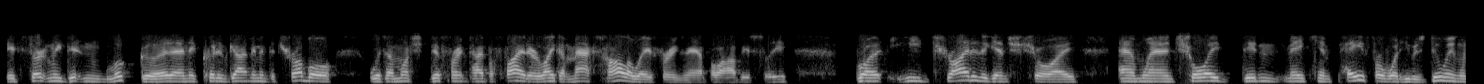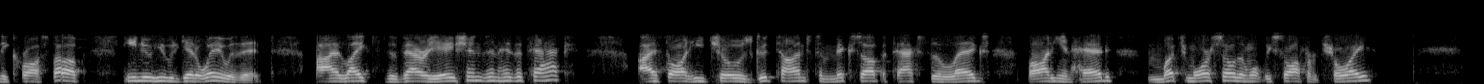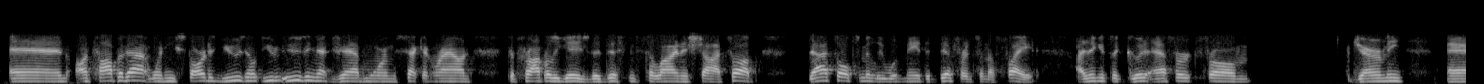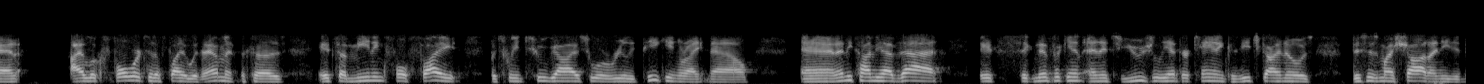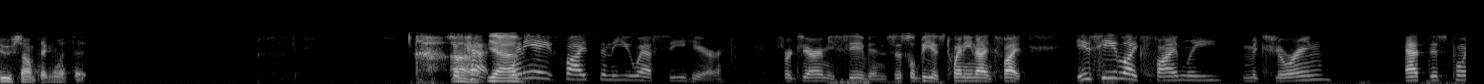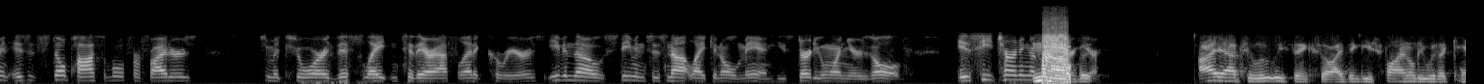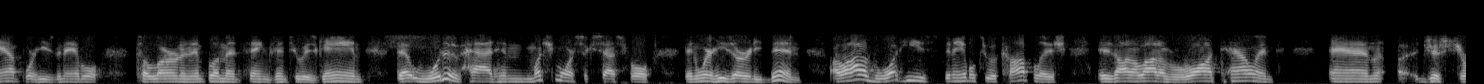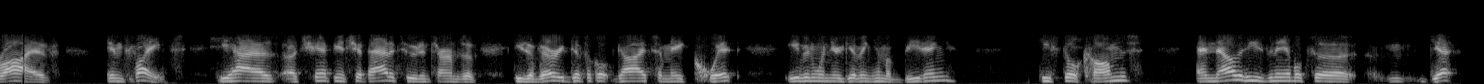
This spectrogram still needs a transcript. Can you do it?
It certainly didn't look good, and it could have gotten him into trouble with a much different type of fighter, like a Max Holloway, for example, obviously. But he tried it against Choi, and when Choi didn't make him pay for what he was doing when he crossed up, he knew he would get away with it. I liked the variations in his attack. I thought he chose good times to mix up attacks to the legs, body, and head, much more so than what we saw from Choi. And on top of that, when he started using using that jab more in the second round to properly gauge the distance to line his shots up, that's ultimately what made the difference in the fight. I think it's a good effort from Jeremy, and I look forward to the fight with Emmett because it's a meaningful fight between two guys who are really peaking right now. And anytime you have that, it's significant and it's usually entertaining because each guy knows this is my shot. I need to do something with it. So, Uh, Pat, yeah. 28 fights in the UFC here for Jeremy Stephens. This will be his 29th fight. Is he like finally maturing at this point? Is it still possible for fighters to mature this late into their athletic careers? Even though Stephens is not like an old man, he's 31 years old. Is he turning a No, corner but- here? I absolutely think so. I think he's finally with a camp where he's been able to learn and implement things into his game that would have had him much more successful than where he's already been. A lot of what he's been able to accomplish is on a lot of raw talent and uh, just drive in fights. He has a championship attitude in terms of he's a very difficult guy to make quit even when you're giving him a beating. He still comes and now that he's been able to get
